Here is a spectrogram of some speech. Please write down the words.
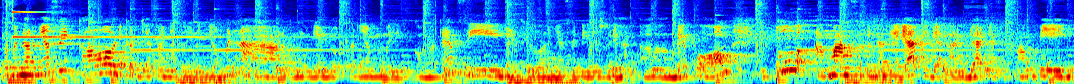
Sebenarnya sih kalau dikerjakan di klinik aman sebenarnya ya, tidak ada efek samping.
